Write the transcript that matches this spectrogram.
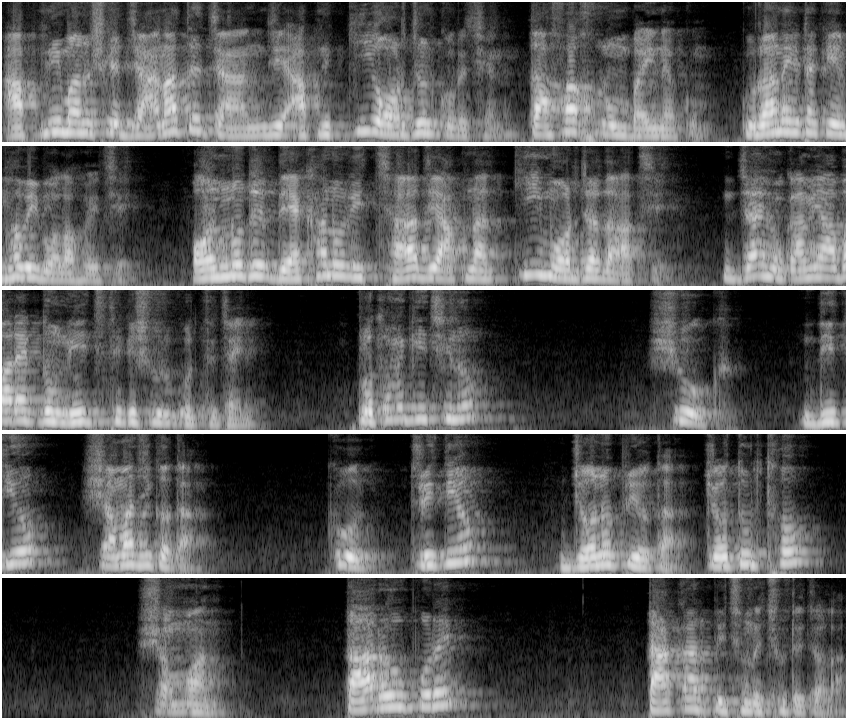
আপনি মানুষকে জানাতে চান যে, আপনি কি অর্জন করেছেন? তাফা তাফাখরুম বাইনাকুম। কোরআনে এটাকে এভাবেই বলা হয়েছে। অন্যদের দেখানোর ইচ্ছা যে, আপনার কি মর্যাদা আছে? যাই হোক, আমি আবার একদম নিজ থেকে শুরু করতে চাই। প্রথমে কি ছিল? সুখ। দ্বিতীয়, সামাজিকতা। খুদ তৃতীয়, জনপ্রিয়তা। চতুর্থ, সম্মান। তার উপরে টাকার পিছনে ছুটে চলা।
